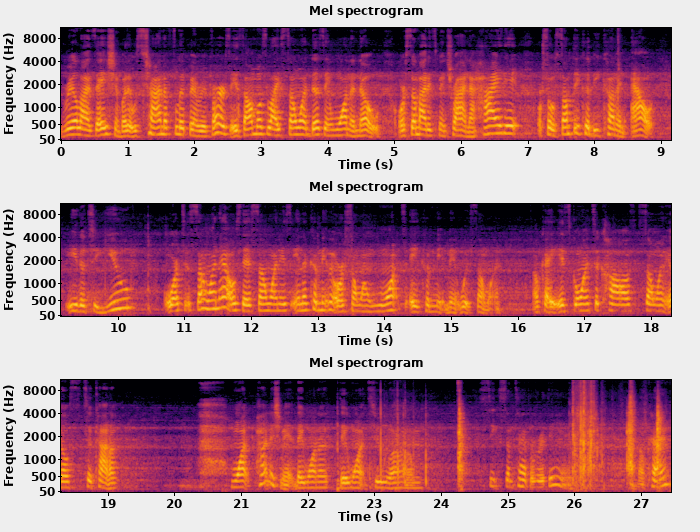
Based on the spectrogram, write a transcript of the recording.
realization, but it was trying to flip in reverse. It's almost like someone doesn't want to know or somebody's been trying to hide it or so something could be coming out either to you or to someone else that someone is in a commitment or someone wants a commitment with someone. Okay, it's going to cause someone else to kind of want punishment. They want to they want to um, seek some type of revenge. Okay.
